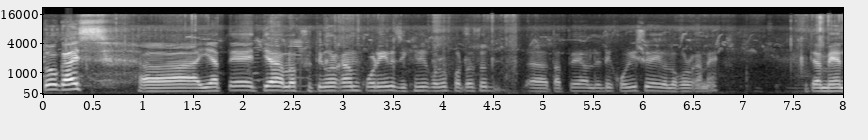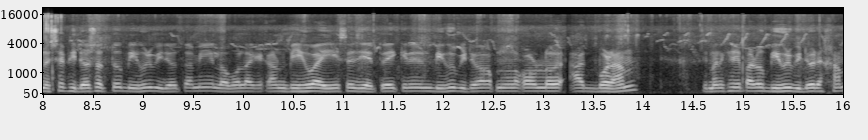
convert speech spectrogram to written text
তো গাইজ ইয়াতে এতিয়া অলপ শ্বুটিঙৰ কাম কৰিম যিখিনি কৰোঁ ফটোশ্বুট তাতে অলৰেডি কৰিছোঁ এওঁলোকৰ কাৰণে। এতিয়া মেইন হৈছে ভিডিঅ' শ্বটটো বিহুৰ ভিডিঅ'টো আমি ল'ব লাগে কাৰণ বিহু আহি আছে যিহেতু। এইকেইদিন বিহুৰ ভিডিঅ' আপোনালোকলৈ আগবঢ়াম। যিমানখিনি পাৰোঁ বিহুৰ ভিডিঅ' দেখাম।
